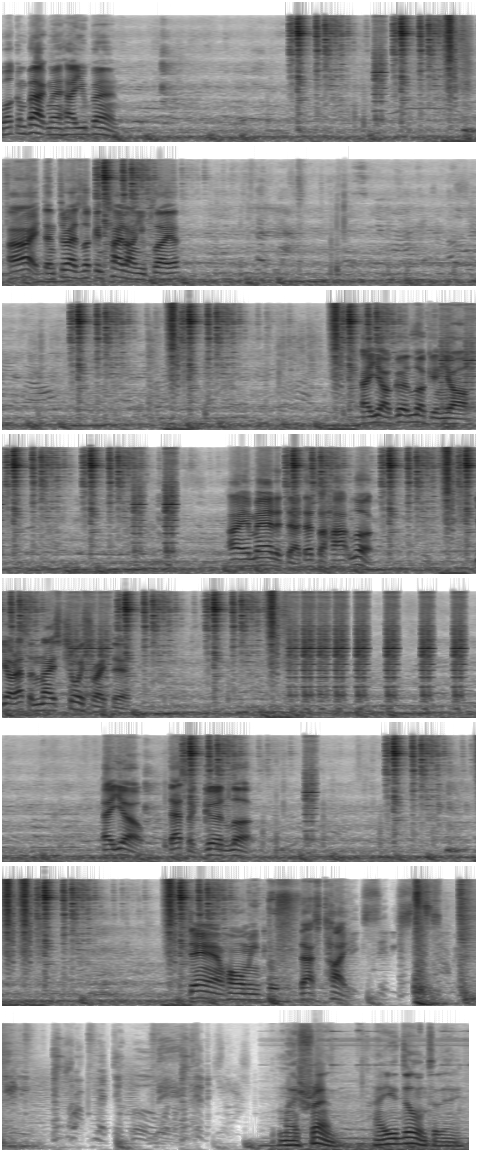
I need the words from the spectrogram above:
Welcome back, man. How you been? All right, then thread's looking tight on you, player. Hey, yo, good looking, y'all. I ain't mad at that. That's a hot look. Yo, that's a nice choice right there. Hey, yo, that's a good look. Damn, homie. That's tight. My friend, how you doing today?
